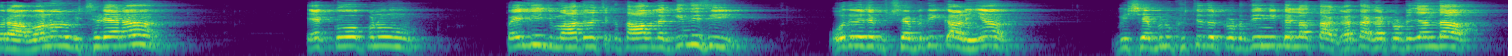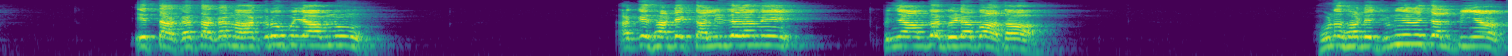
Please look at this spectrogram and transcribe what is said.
ਭਰਾਵਾਂ ਨਾਲ ਵਿਛੜਿਆ ਨਾ। ਇੱਕ ਉਹ ਆਪ ਨੂੰ ਪਹਿਲੀ ਜਮਾਤ ਵਿੱਚ ਕਿਤਾਬ ਲੱਗੀ ਹੁੰਦੀ ਸੀ। ਉਹਦੇ ਵਿੱਚ ਇੱਕ ਸ਼ਿਵ ਦੀ ਕਹਾਣੀ ਆ, ਵੀ ਸ਼ਿਵ ਨੂੰ ਖਿੱਚੇ ਤੋਂ ਟੁੱਟਦੀ ਨਹੀਂ ਕੱਲਾ ਧਾਗਾ ਧਾਗਾ ਟੁੱਟ ਜਾਂਦਾ। ਇਹ ਧਾਗਾ ਧਾਗਾ ਨਾ ਕਰੋ ਪੰਜਾਬ ਨੂੰ। ਅੱਗੇ ਸਾਡੇ ਕਾਲੀ ਦਲਾਂ ਨੇ ਪੰਜਾਬ ਦਾ ਬੇੜਾ ਬਾਤਾ ਹੁਣ ਸਾਡੇ ਯੂਨੀਅਨਾਂ ਚੱਲ ਪਈਆਂ।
